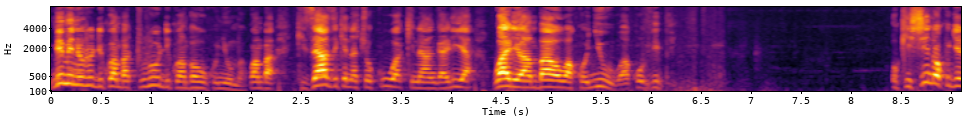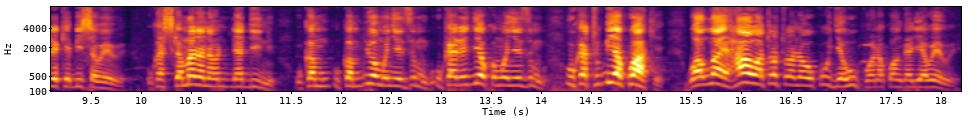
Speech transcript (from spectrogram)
Mimi nirudi kwamba turudi kwamba huku nyuma kwamba kizazi kinachokuwa kinaangalia wale ambao wako juu wako vipi. Ukishindwa kujirekebisha wewe ukashikamana na, na dini ukam, ukamjua mwenyezi mungu ukarejea kwa mwenyezi mungu ukatubia kwake wallahi hawa watoto wanaokuja huku wanakuangalia wewe.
